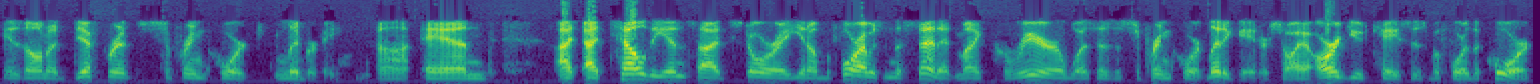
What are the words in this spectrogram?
is on a different Supreme Court liberty, uh, and I, I tell the inside story. You know, before I was in the Senate, my career was as a Supreme Court litigator, so I argued cases before the court.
